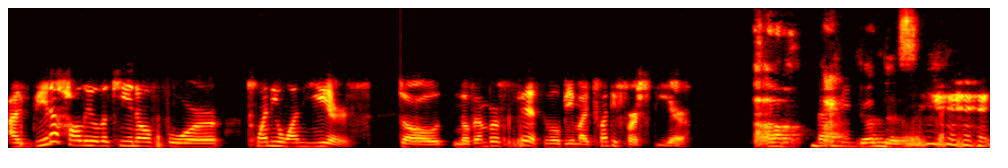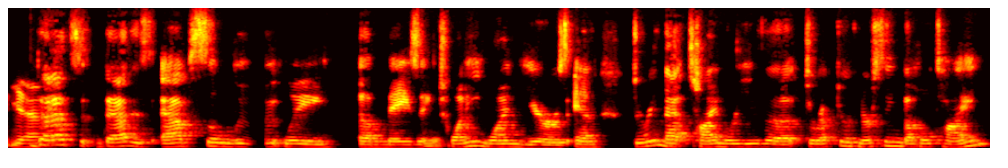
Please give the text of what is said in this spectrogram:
I've been at Hale Ola Kino for 21 years. So November 5th will be my 21st year. Oh my goodness. yeah. That's that is absolutely amazing. 21 years. And during that time, were you the director of nursing the whole time?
